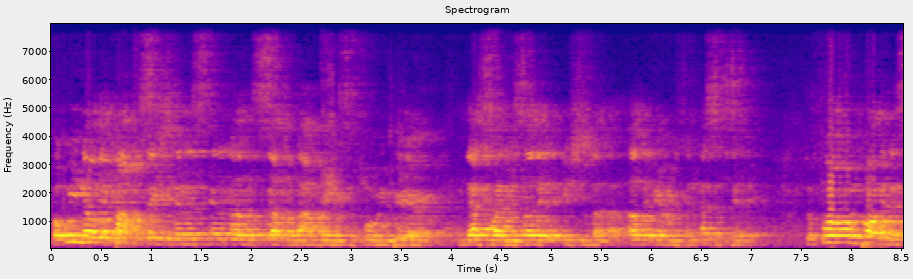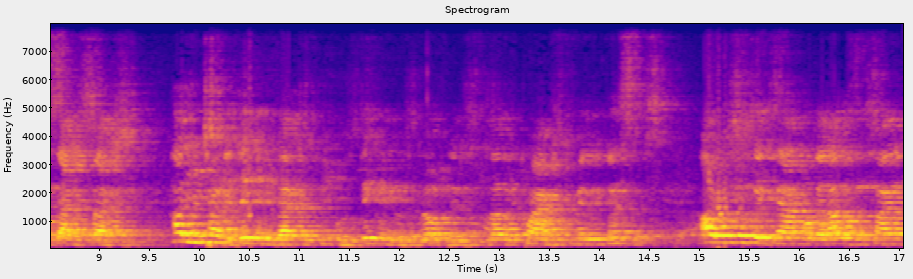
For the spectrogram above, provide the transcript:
But we know that compensation in, this, in and of itself will not bring us to full repair, and that's why these other issues, uh, other areas are necessary. The fourth component is satisfaction. How do you turn the dignity back to the people whose dignity was eroded as a of the crimes committed against us? I always use the example that I was in China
